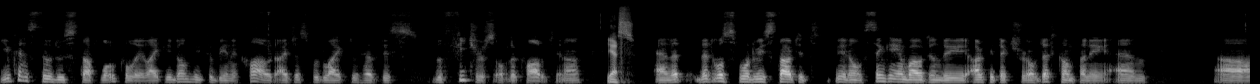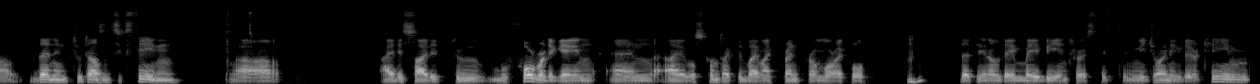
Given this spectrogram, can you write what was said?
you can still do stuff locally. Like you don't need to be in a cloud. I just would like to have this, the features of the cloud, you know? Yes. And that, that was what we started, you know, thinking about in the architecture of that company. And, uh, then in 2016, uh, I decided to move forward again, and I was contacted by my friend from Oracle mm-hmm. that you know they may be interested in me joining their team.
